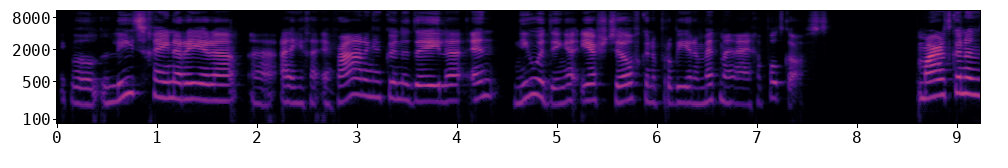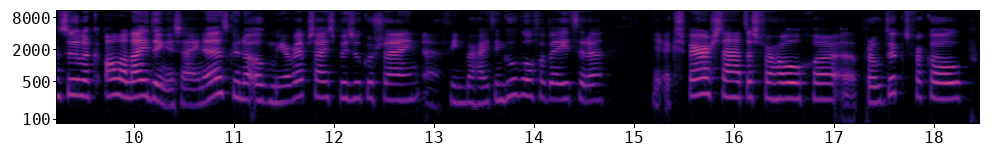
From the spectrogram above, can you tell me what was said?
ik wil leads genereren, uh, eigen ervaringen kunnen delen en nieuwe dingen eerst zelf kunnen proberen met mijn eigen podcast. Maar het kunnen natuurlijk allerlei dingen zijn. Hè? Het kunnen ook meer websitesbezoekers zijn, uh, vindbaarheid in Google verbeteren, je expertstatus verhogen, productverkoop,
